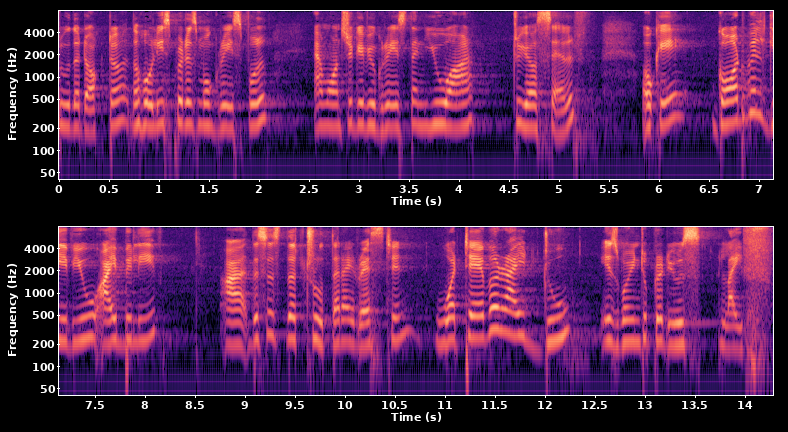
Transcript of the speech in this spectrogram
to the doctor. The Holy Spirit is more graceful and wants to give you grace than you are to yourself. Okay, God will give you, I believe, uh, this is the truth that I rest in. Whatever I do is going to produce life.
